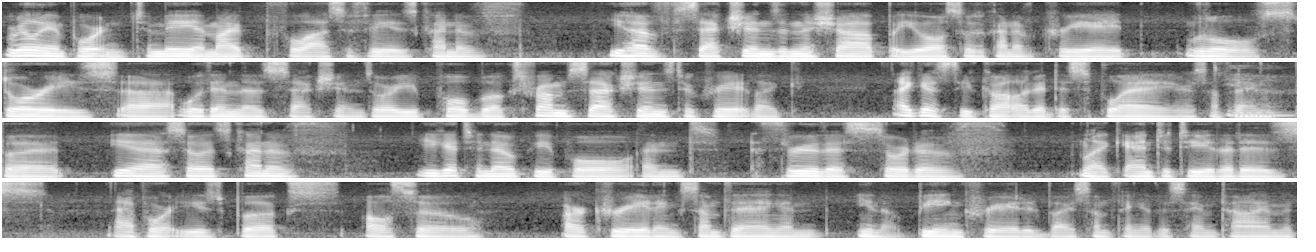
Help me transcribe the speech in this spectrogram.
really important to me. And my philosophy is kind of you have sections in the shop, but you also kind of create little stories uh, within those sections, or you pull books from sections to create like I guess you'd call it like a display or something. Yeah. But yeah, so it's kind of you get to know people, and through this sort of like entity that is Apport Used Books, also are creating something and you know being created by something at the same time.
